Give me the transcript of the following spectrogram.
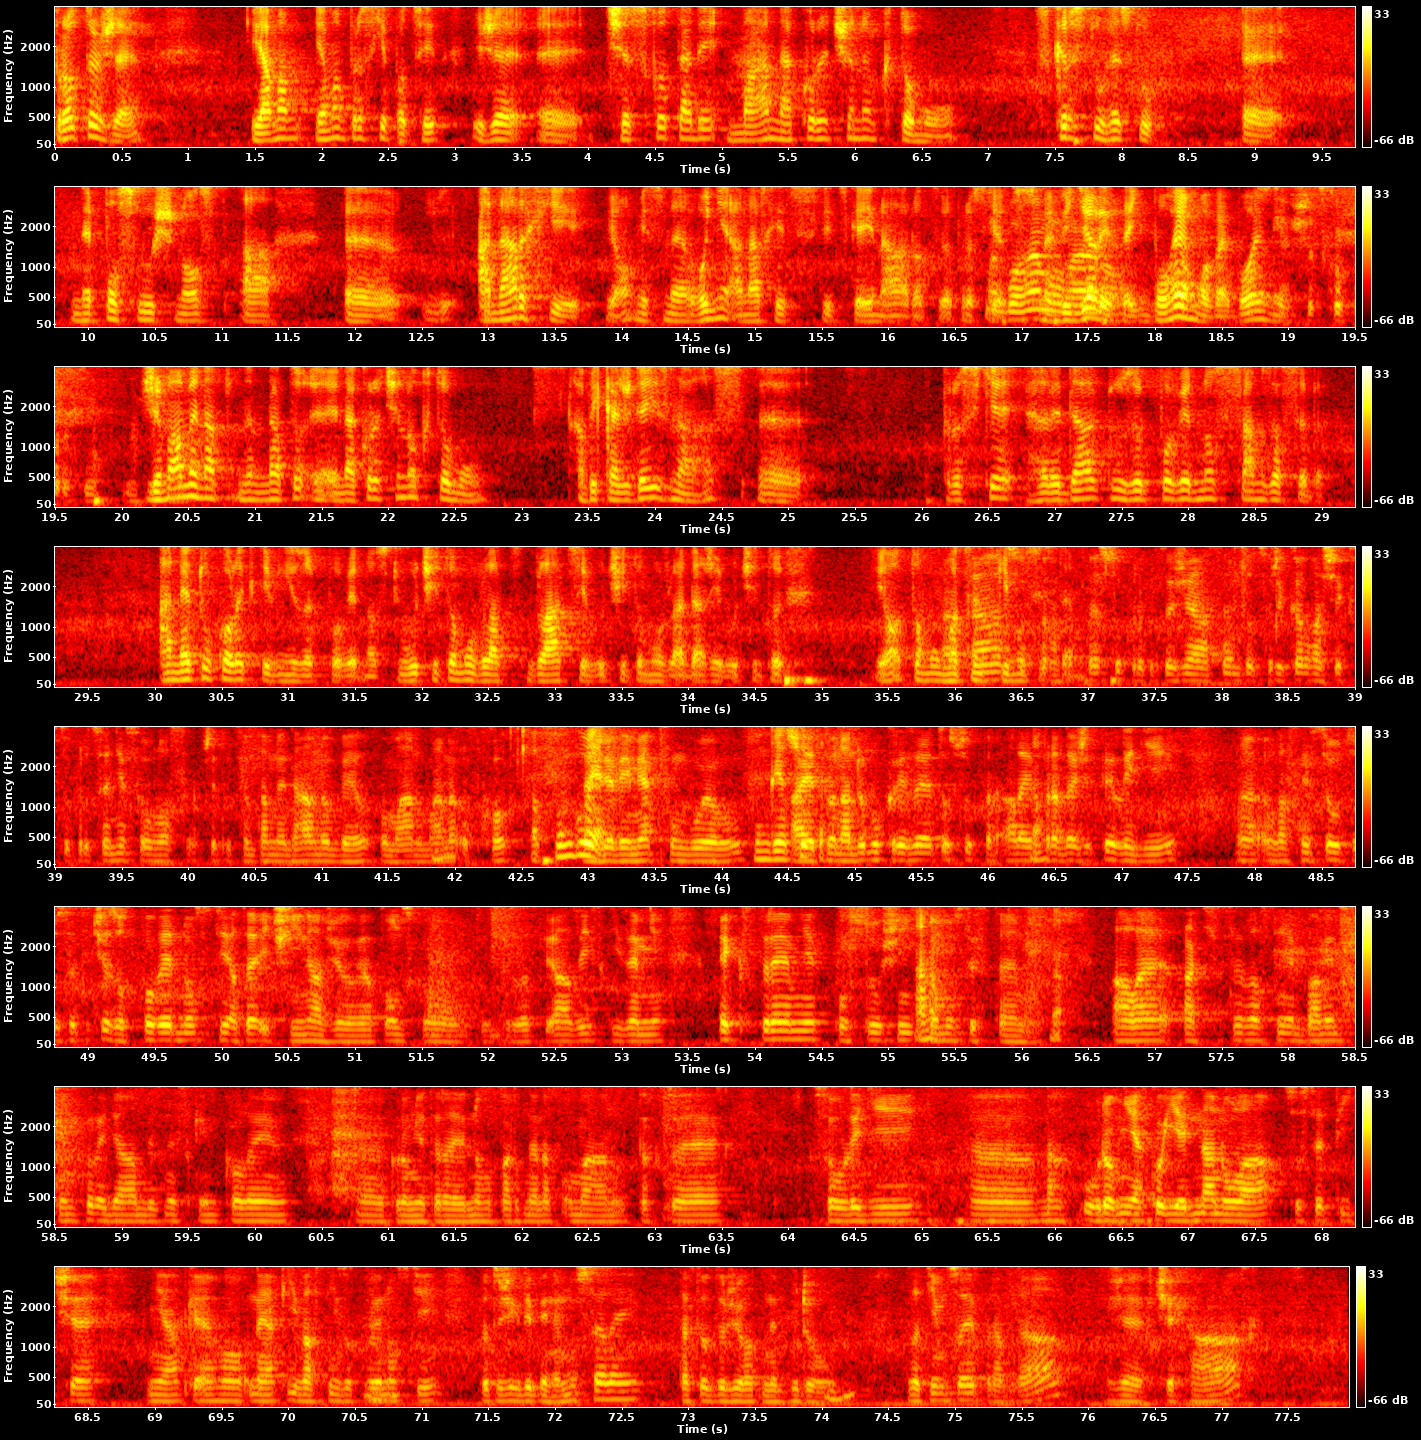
Protože já mám, já mám prostě pocit, že eh, Česko tady má nakonečeno k tomu, skrz tu hestu neposlušnost a anarchii. Jo? My jsme hodně anarchistický národ. Jo? Prostě no, jsme viděli teď, bohemové, bohemové. Prostě proti. Že máme na, na to, eh, nakročeno k tomu, aby každý z nás prostě hledal tu zodpovědnost sám za sebe. A ne tu kolektivní zodpovědnost vůči tomu vládci, vůči tomu vladaři, vůči to, jo, tomu no, mocenskému systému. To je super, protože já jsem to, co říkal Vašek, stoprocentně souhlasil, protože teď jsem tam nedávno byl, v Ománu máme hmm. obchod, a funguje. takže vím, jak fungují. Funguje a je to na dobu krize, je to super, ale je no. pravda, že ty lidi eh, vlastně jsou, co se týče zodpovědnosti, a to je i Čína, že jo, Japonsko, tyhle ty azijské země, extrémně poslušní ano. k tomu systému. No. Ale ať se vlastně bavím s kýmkoliv, dělám biznes s kýmkoliv, eh, kromě teda jednoho partnera v Ománu, tak to je, jsou lidi, Eh, na úrovni jako 1-0, co se týče nějakého, nějaký vlastní zodpovědnosti, mm. protože kdyby nemuseli, tak to dodržovat nebudou. Mm. Zatímco je pravda, že v Čechách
